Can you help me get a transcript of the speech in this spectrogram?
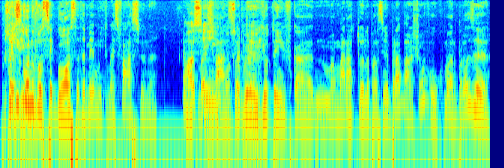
Porque Só que assim... quando você gosta também é muito mais fácil, né? É ah, muito sim, mais fácil. Só porque eu tenho que ficar numa maratona pra cima e pra baixo, eu vou com o maior prazer.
